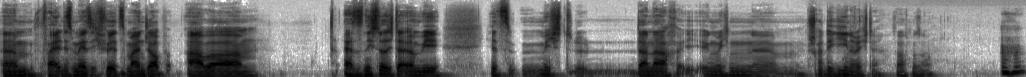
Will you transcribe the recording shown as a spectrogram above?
Ähm, verhältnismäßig für jetzt meinen Job. Aber es ist nicht so, dass ich da irgendwie jetzt mich danach irgendwelchen ähm, Strategien richte, wir mal so. Mhm.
